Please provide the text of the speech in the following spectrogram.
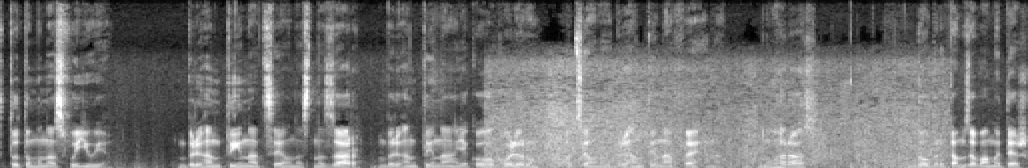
хто там у нас воює. Бригантина це у нас Назар. Бригантина якого кольору? Оце у нас бригантина Фегена. Ну, гаразд. Добре, там за вами теж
